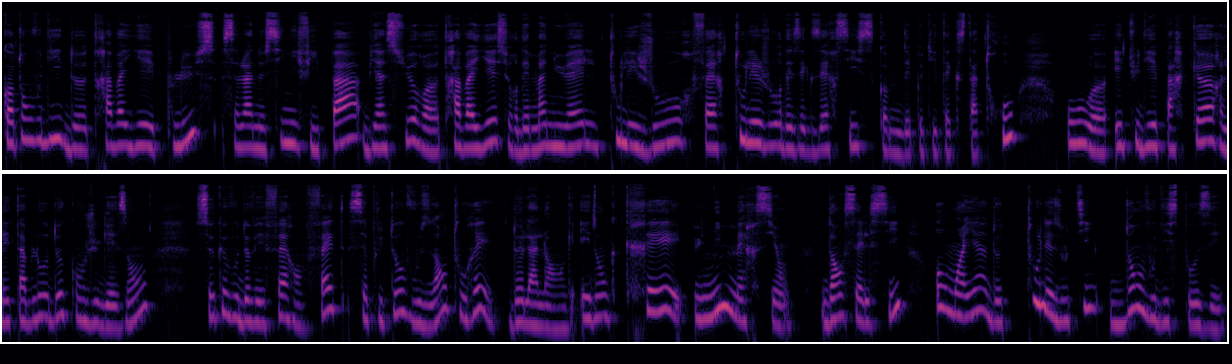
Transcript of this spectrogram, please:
Quand on vous dit de travailler plus, cela ne signifie pas, bien sûr, euh, travailler sur des manuels tous les jours, faire tous les jours des exercices comme des petits textes à trous ou euh, étudier par cœur les tableaux de conjugaison. Ce que vous devez faire en fait, c'est plutôt vous entourer de la langue et donc créer une immersion dans celle-ci au moyen de tous les outils dont vous disposez.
